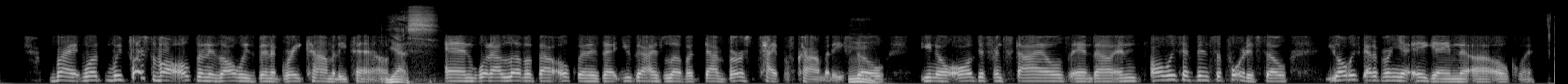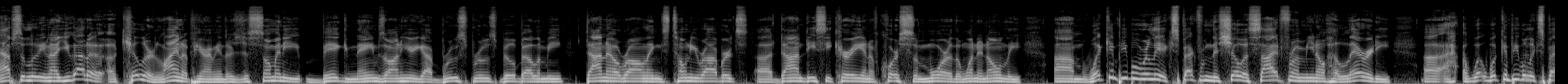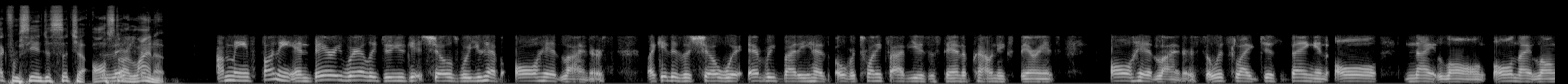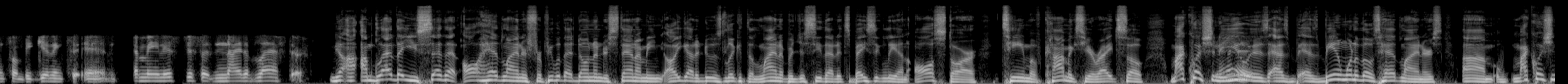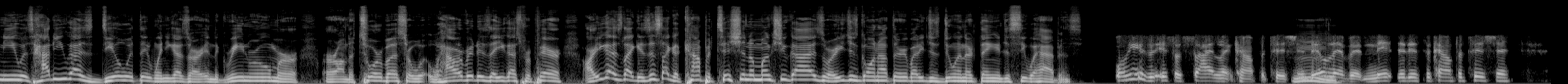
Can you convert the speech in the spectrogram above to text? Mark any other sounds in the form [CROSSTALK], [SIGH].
Right. Well, we first of all, Oakland has always been a great comedy town. Yes. And what I love about Oakland is that you guys love a diverse type of comedy. Mm. So you know, all different styles, and uh, and always have been supportive. So you always got to bring your A game to uh, Oakland. Absolutely. Now you got a, a, killer lineup here. I mean, there's just so many big names on here. You got Bruce Bruce, Bill Bellamy, Donnell Rawlings, Tony Roberts, uh, Don DC Curry, and of course Sommore. The one and only. Um, what can people really expect from this show aside from you know hilarity? Uh, what what can people expect from seeing just such an all star lineup? I mean, funny, and very rarely do you get shows where you have all headliners. Like it is a show where everybody has over 25 years of stand up comedy experience, all headliners. So it's like just banging all night long, all night long from beginning to end. I mean, it's just a night of laughter. You know, I'm glad that you said that. All headliners for people that don't understand. I mean, all you got to do is look at the lineup and just see that it's basically an all-star team of comics here, right? So, my question yes. to you is, as as being one of those headliners, um, my question to you is, how do you guys deal with it when you guys are in the green room or or on the tour bus or wh- however it is that you guys prepare? Are you guys like, is this like a competition amongst you guys, or are you just going out there, everybody just doing their thing and just see what happens? Well, here's a, it's a silent competition. Mm. They'll never admit that it's a competition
